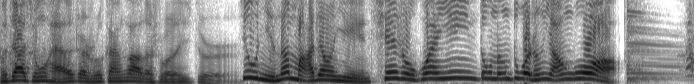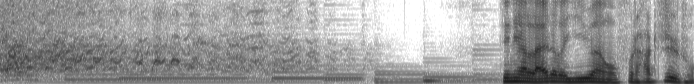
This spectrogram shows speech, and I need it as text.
我家熊孩子这时候尴尬的说了一句：“就你那麻将瘾，千手观音都能剁成杨过。”今天来这个医院，我复查痔疮，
